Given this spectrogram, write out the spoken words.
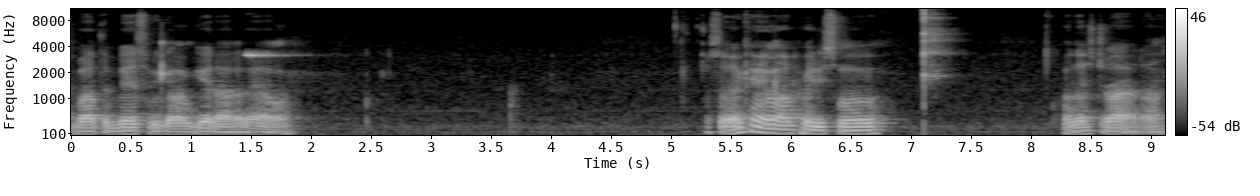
That's about the best we're gonna get out of that one. So it came out pretty smooth. Well, let's dry it off.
